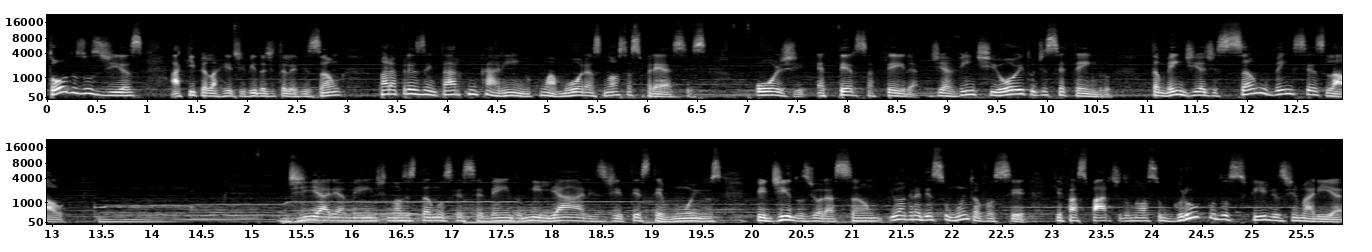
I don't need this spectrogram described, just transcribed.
todos os dias aqui pela Rede Vida de Televisão para apresentar com carinho, com amor as nossas preces. Hoje é terça-feira, dia 28 de setembro, também dia de São Venceslau. Diariamente nós estamos recebendo milhares de testemunhos, pedidos de oração e eu agradeço muito a você que faz parte do nosso grupo dos Filhos de Maria.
